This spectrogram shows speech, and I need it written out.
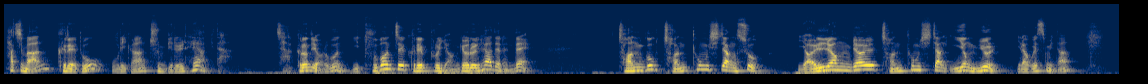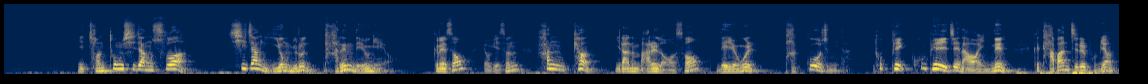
하지만 그래도 우리가 준비를 해야 합니다. 자, 그런데 여러분, 이 두 번째 그래프로 연결을 해야 되는데, 전국 전통시장 수, 연령별 전통시장 이용률이라고 했습니다. 이 전통시장 수와 시장 이용률은 다른 내용이에요. 그래서 여기선 한 편 이라는 말을 넣어서 내용을 바꾸어 줍니다. 토픽 홈페이지에 나와 있는 그 답안지를 보면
